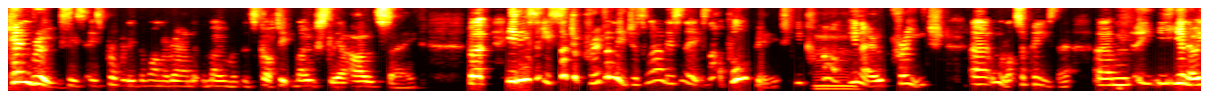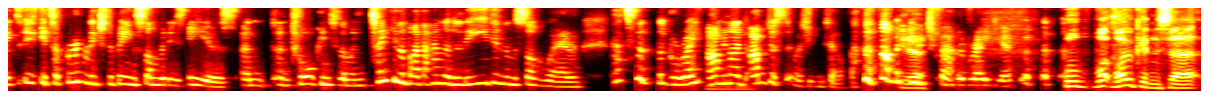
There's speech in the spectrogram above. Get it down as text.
Ken Bruce is, is probably the one around at the moment that's got it mostly, I would say. But it is it's such a privilege as well, isn't it? It's not a pulpit. You can't, mm. you know, preach. Uh, oh, lots of peas there. Um, you know, it's it's a privilege to be in somebody's ears and, and talking to them and taking them by the hand and leading them somewhere. And that's the, the great. I mean, I, am just as you can tell, I'm a yeah. huge fan of radio. well, what Wogan's uh,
